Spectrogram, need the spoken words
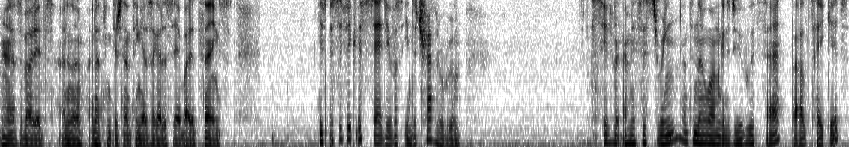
And that's about it. I don't know. I don't think there's anything else I gotta say about it. Thanks. He specifically said he was in the travel room. Silver amethyst ring. I don't know what I'm gonna do with that, but I'll take it.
